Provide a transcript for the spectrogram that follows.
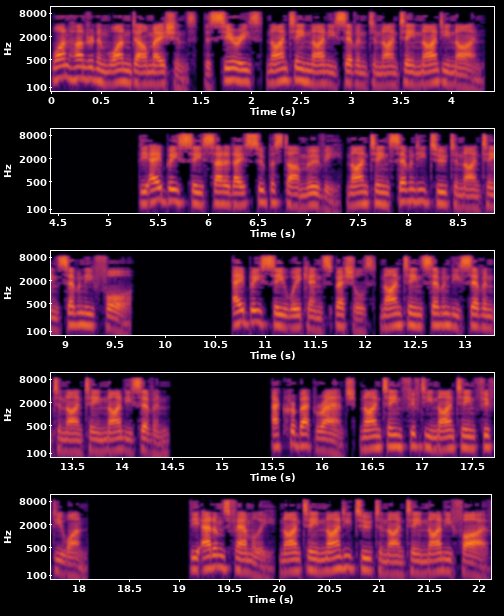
101 Dalmatians, the series 1997 to 1999 the ABC Saturday Superstar Movie 1972 to 1974 ABC Weekend Specials 1977 to 1997 Acrobat Ranch 1950-1951 The Addams Family 1992 to 1995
